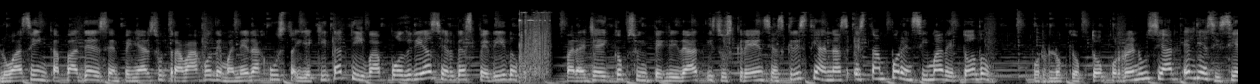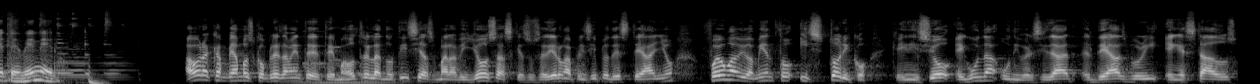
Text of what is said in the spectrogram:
lo hace incapaz de desempeñar su trabajo de manera justa y equitativa, podría ser despedido. Para Jacob su integridad y sus creencias cristianas están por encima de todo, por lo que optó por renunciar el 17 de enero. Ahora cambiamos completamente de tema. Otra de las noticias maravillosas que sucedieron a principios de este año fue un avivamiento histórico que inició en una universidad de Asbury en Estados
